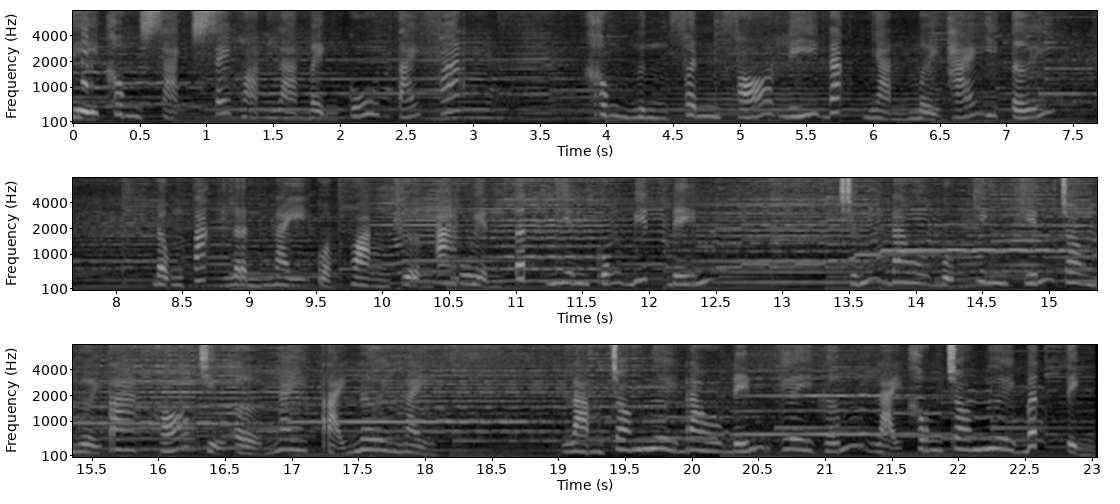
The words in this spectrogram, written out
gì không sạch sẽ hoặc là bệnh cũ tái phát. Không ngừng phân phó Lý Đắc Nhàn mời Thái Y tới. Động tác lần này của Hoàng thượng A huyền tất nhiên cũng biết đến. Chứng đau bụng kinh khiến cho người ta khó chịu ở ngay tại nơi này. Làm cho ngươi đau đến ghê gớm lại không cho ngươi bất tỉnh.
